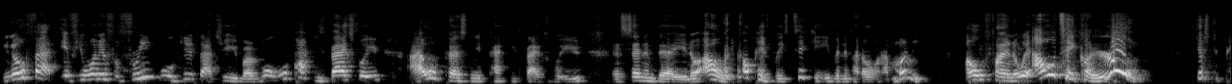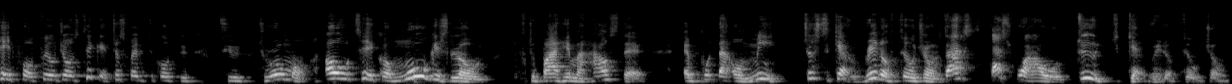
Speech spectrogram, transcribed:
You know, fact, if you want it for free, we'll give that to you, bro. We'll, we'll, pack his bags for you. I will personally pack his bags for you and send him there. You know, I'll I'll pay for his ticket even if I don't have money. I'll find a way. I'll take a loan just to pay for Phil Jones' ticket, just for him to go to to to Roma. I'll take a mortgage loan to buy him a house there and put that on me just to get rid of Phil Jones. That's that's what I will do to get rid of Phil Jones.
